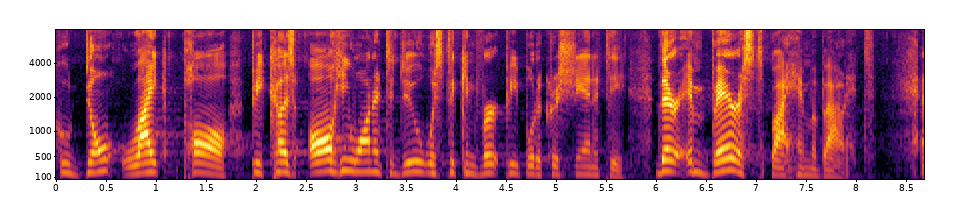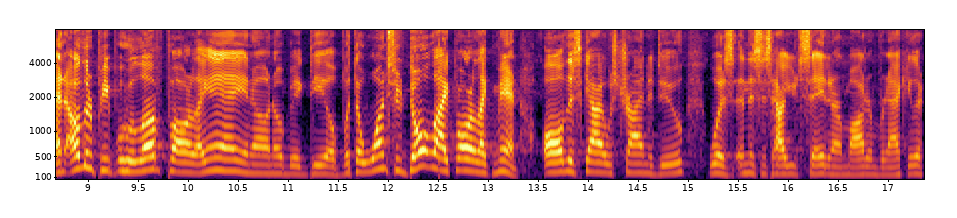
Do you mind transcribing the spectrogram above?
who don't like Paul because all he wanted to do was to convert people to Christianity. They're embarrassed by him about it. And other people who love Paul are like, eh, you know, no big deal. But the ones who don't like Paul are like, man, all this guy was trying to do was, and this is how you'd say it in our modern vernacular,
